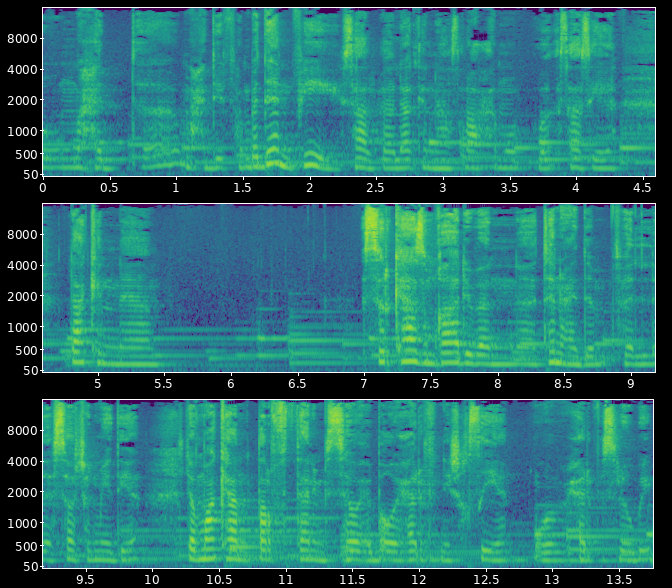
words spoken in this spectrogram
وما حد ما حد يفهم. بعدين في سالفة لكنها صراحة مو أساسية. لكن ال sarcasm غالبا تنعدم في ال social media. لو ما كان الطرف الثاني مستوعب أو يعرفني شخصيا ويعرف أسلوبي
